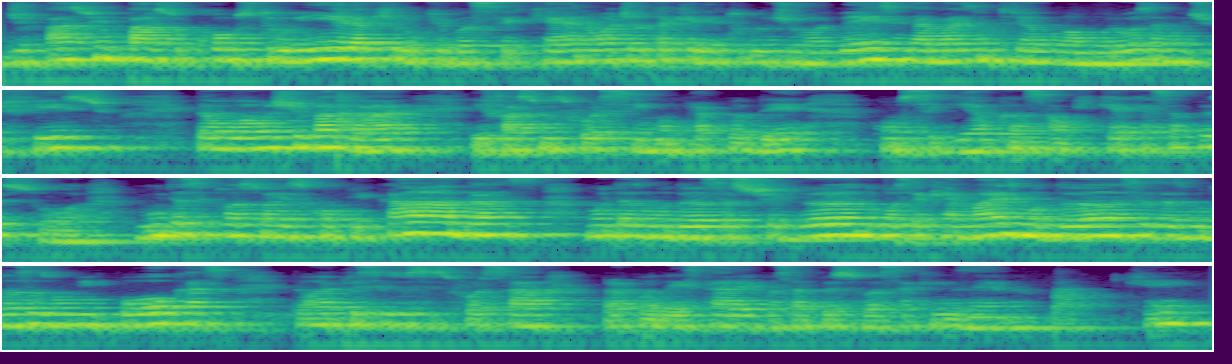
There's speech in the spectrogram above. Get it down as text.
de passo em passo construir aquilo que você quer. Não adianta querer tudo de uma vez, ainda mais no triângulo amoroso, é muito difícil. Então vamos devagar e faça um esforcinho para poder conseguir alcançar o que quer que essa pessoa. Muitas situações complicadas, muitas mudanças chegando, você quer mais mudanças, as mudanças vão vir poucas, então é preciso se esforçar para poder estar aí com essa pessoa essa quinzena, ok?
